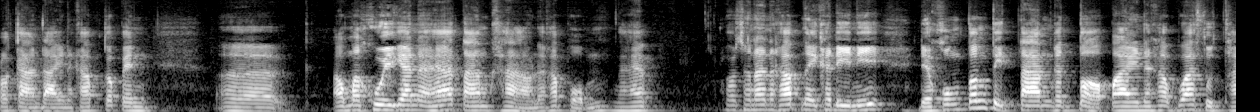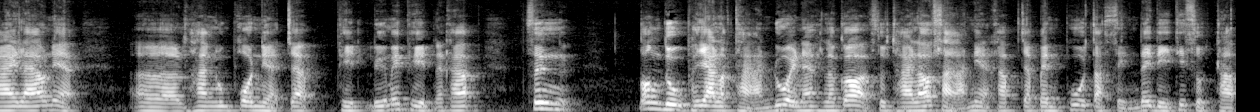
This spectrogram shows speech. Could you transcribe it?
ประการใดนะครับ ก็เป็นเอามาคุยกันนะฮะตามข่าวนะครับผมนะครับเพราะฉะนั้นนะครับในคดีนี้เดี๋ยวคงต้องติดตามกันต่อไปนะครับ ว่าสุดท้ายแล้วเนี่ย ทางลุงพลเนี่ยจะผิดหรือไม่ผิดนะครับ ซึ่งต้องดูพยานหลักฐานด้วยนะแล้วก็สุดท้ายแล้วศาลเนี่ยครับจะเป็นผู้ตัดสินได้ดีที่สุดครับ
